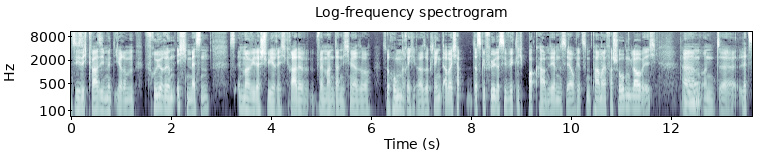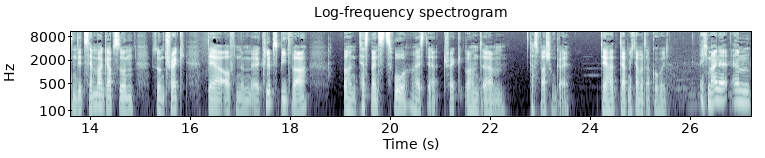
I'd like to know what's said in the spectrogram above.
sie sich quasi mit ihrem früheren Ich messen, ist immer wieder schwierig, gerade wenn man dann nicht mehr so so hungrig oder so klingt. Aber ich habe das Gefühl, dass sie wirklich Bock haben. Sie haben das ja auch jetzt ein paar Mal verschoben, glaube ich. Ähm, mhm. Ähm, und äh, letzten Dezember gab es so ein so ein Track, der auf einem äh, Clipspeed war. Und Testlines 2 heißt der Track. Und ähm, das war schon geil. Der, der hat mich damals abgeholt. Ich meine, ähm,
